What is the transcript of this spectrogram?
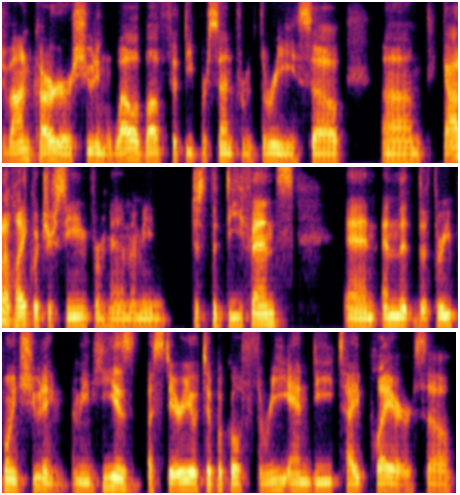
Jevon Carter is shooting well above 50% from three. So um, gotta like what you're seeing from him. I mean, just the defense and and the, the three point shooting. I mean, he is a stereotypical three and D type player. So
